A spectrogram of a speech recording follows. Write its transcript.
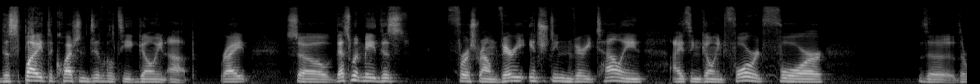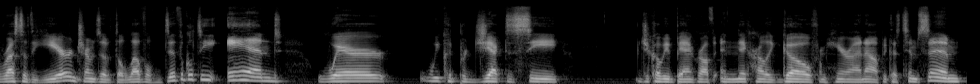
despite the question difficulty going up, right? So that's what made this first round very interesting and very telling, I think, going forward for the the rest of the year in terms of the level of difficulty and where we could project to see Jacoby Bancroft and Nick Harley go from here on out. Because Tim Sim,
